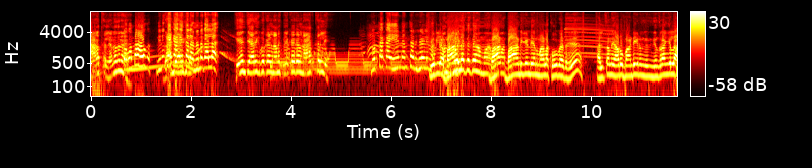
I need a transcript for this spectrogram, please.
ನಾನು ಏನದನ್ನ ತಗೊಂಬ ಹೋಗ. ನಿನಗ ಬೇಕಾಗಿತ್ತಲ್ಲ ನನಗಲ್ಲ. ಏನ್ ಯಾರಿಗ್ ಬೇಕಲ್ಲ ನನಗ್ ಬೇಕಾಗಲ್ಲ ನಾ ಹಾಕ್ತರ್ಲಿ ನೋಡ್ ಕಾಕ ಏನಂತ ಹೇಳಿ ಇರ್ಲಿ ಬಾಂಡ್ ಗಿಂಡಿ ಏನ್ ಮಾಡ್ಲಕ್ ಹೋಗ್ಬೇಡ್ರಿ. ಅಲ್ಲಿ ತನ ಯಾರು ಬಾಂಡಿಗೆ ನಿಂದ್ರಂಗಿಲ್ಲ.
